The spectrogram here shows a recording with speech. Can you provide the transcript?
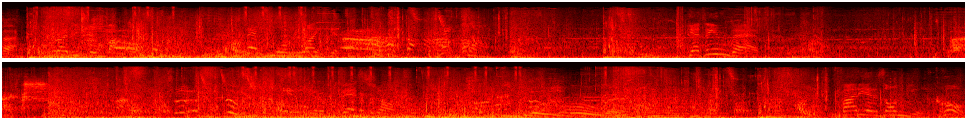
Ah, Ready for battle. That's more like it. Get in there. Max. Your best shot. Barriers on you. Go.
